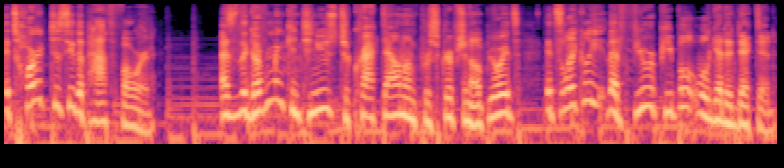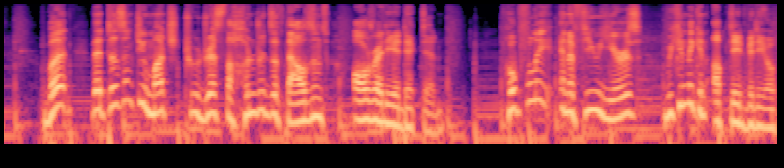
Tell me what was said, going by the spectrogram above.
it's hard to see the path forward. As the government continues to crack down on prescription opioids, it's likely that fewer people will get addicted. But that doesn't do much to address the hundreds of thousands already addicted. Hopefully, in a few years, we can make an update video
